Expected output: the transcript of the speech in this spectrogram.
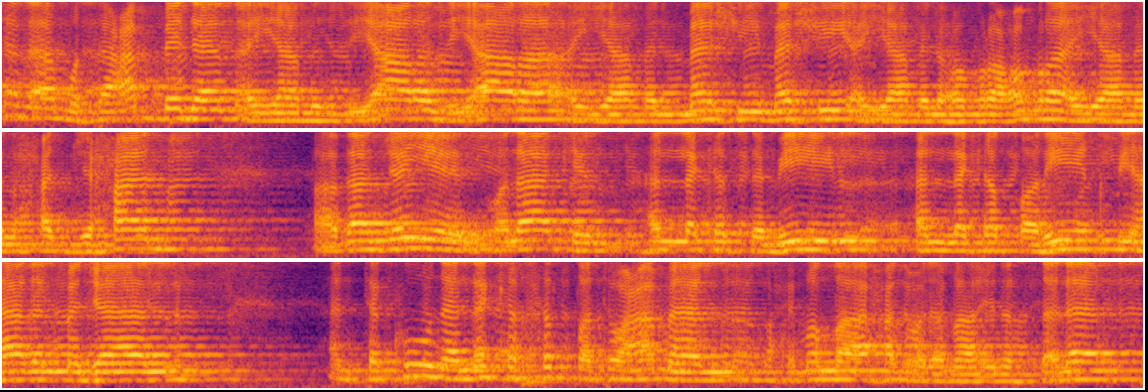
كذا متعبدا. أيام الزيارة زيارة. أيام المشي مشي. أيام العمرة عمرة. أيام الحج حج. هذا جيد ولكن هل لك سبيل هل لك طريق في هذا المجال؟ أن تكون لك خطة عمل. رحم الله أحد علمائنا السلف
